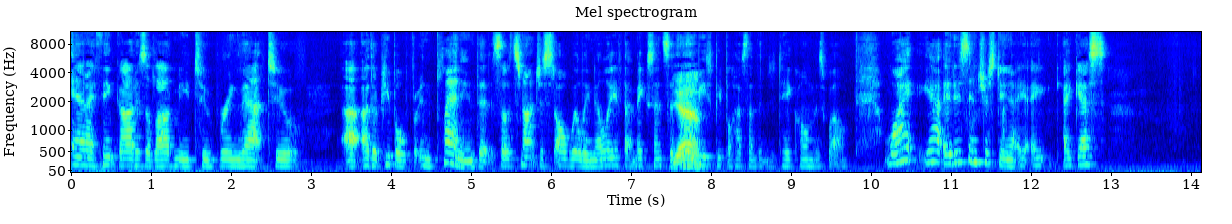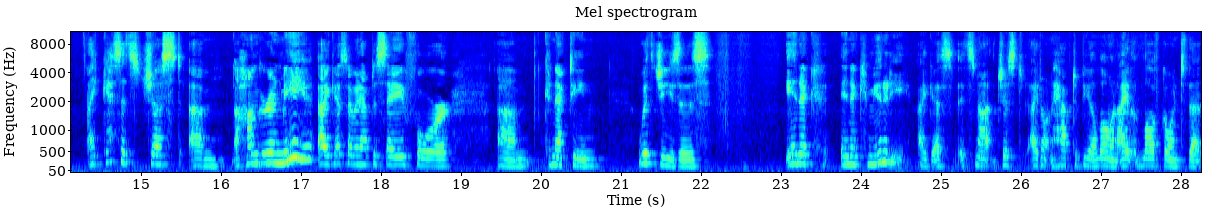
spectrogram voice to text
and I think God has allowed me to bring that to uh, other people in planning that so it's not just all willy-nilly if that makes sense that yeah. maybe people have something to take home as well. Why yeah it is interesting. I, I, I guess i guess it's just um, a hunger in me i guess i would have to say for um, connecting with jesus in a in a community i guess it's not just i don't have to be alone i love going to the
